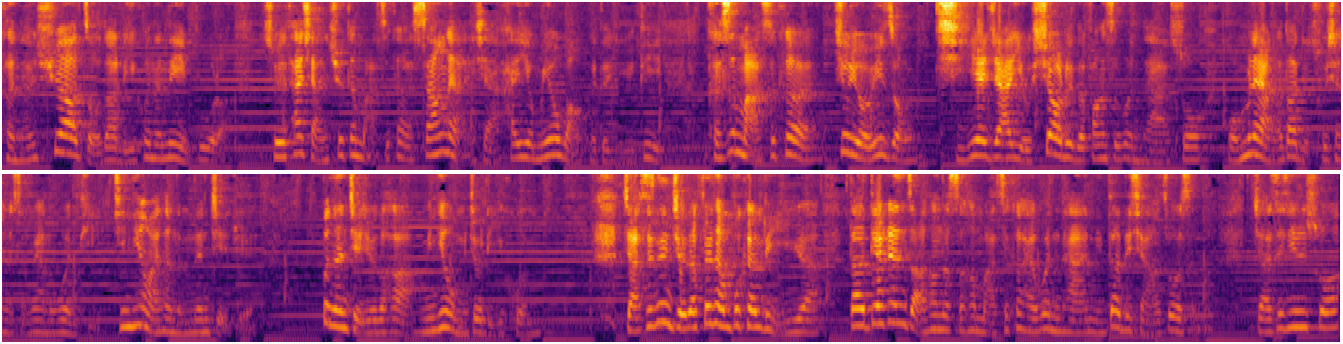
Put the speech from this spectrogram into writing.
可能需要走到离婚的那一步了，所以他想去跟马斯克商量一下，还有没有挽回的余地。可是马斯克就有一种企业家有效率的方式问他说：“我们两个到底出现了什么样的问题？今天晚上能不能解决？不能解决的话，明天我们就离婚。” 贾斯汀觉得非常不可理喻啊！到第二天早上的时候，马斯克还问他：“你到底想要做什么？”贾斯汀说：“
